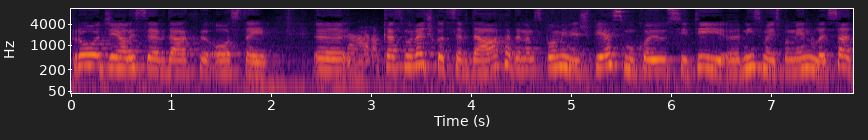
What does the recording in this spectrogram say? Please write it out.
prođe, ali sevdah ostaje. E, kad smo već kod Sevdaha, da nam spomeniš pjesmu koju si ti, e, nismo ispomenule sad,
